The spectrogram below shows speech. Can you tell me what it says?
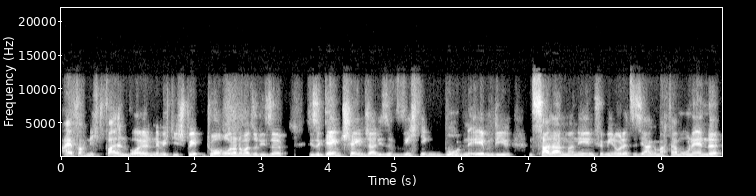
einfach nicht fallen wollen, nämlich die späten Tore oder nochmal so diese, diese Game Changer, diese wichtigen Buden eben, die Salah, Mané, Firmino letztes Jahr gemacht haben ohne Ende.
